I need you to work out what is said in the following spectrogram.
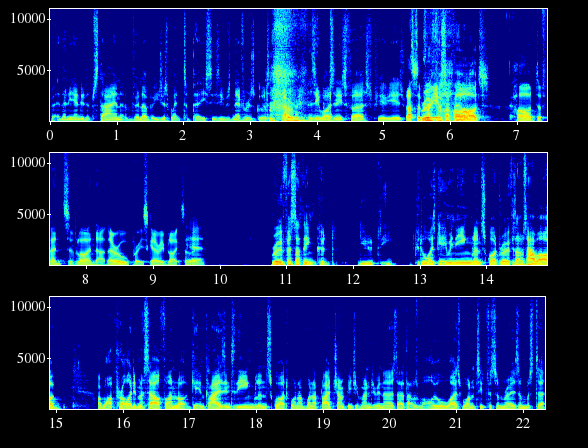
But then he ended up staying at Villa, but he just went to pieces. He was never as good as he was in his first few years. Oh, That's a pretty Rufus, feel hard, like- hard defensive line. That they're all pretty scary blokes. aren't they? Yeah. Rufus, I think, could you you could always get him in the England squad. Rufus, that was how I I, I prided myself on, like getting players into the England squad when I when I played Championship Manager in those days. That was what I always wanted for some reason was to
